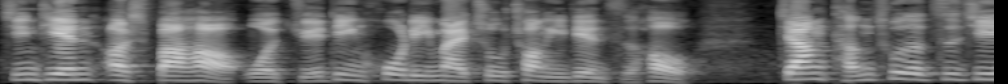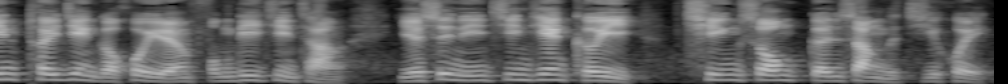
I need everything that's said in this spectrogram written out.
今天二十八号，我决定获利卖出创意电子后。将腾出的资金推荐给会员逢低进场，也是您今天可以轻松跟上的机会。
